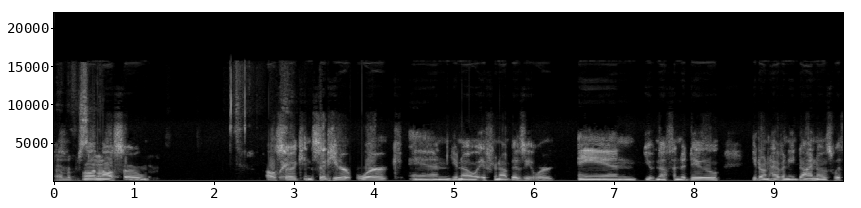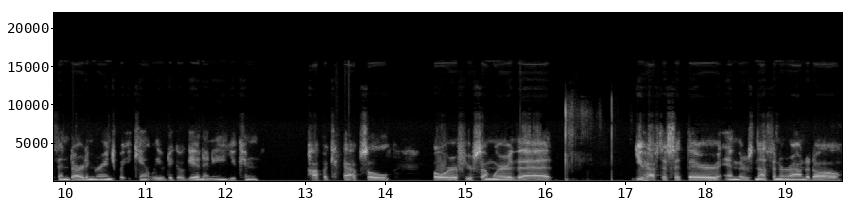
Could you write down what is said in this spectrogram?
I remember. Well, and also, also Wait. you can sit here at work, and you know if you're not busy at work and you have nothing to do, you don't have any dinos within darting range, but you can't leave to go get any. You can pop a capsule, or if you're somewhere that you have to sit there and there's nothing around at all,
